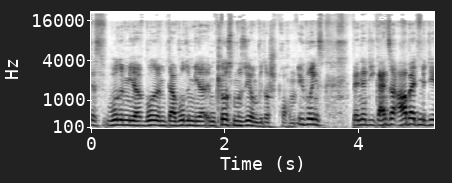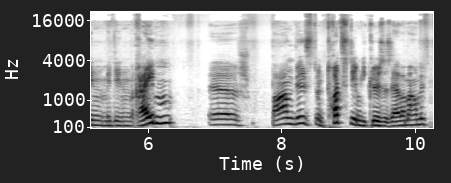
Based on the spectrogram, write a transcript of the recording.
das wurde mir, wurde, da wurde mir im Kloßmuseum widersprochen. Übrigens, wenn du die ganze Arbeit mit den, mit den Reiben äh, sparen willst und trotzdem die Klöße selber machen willst,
